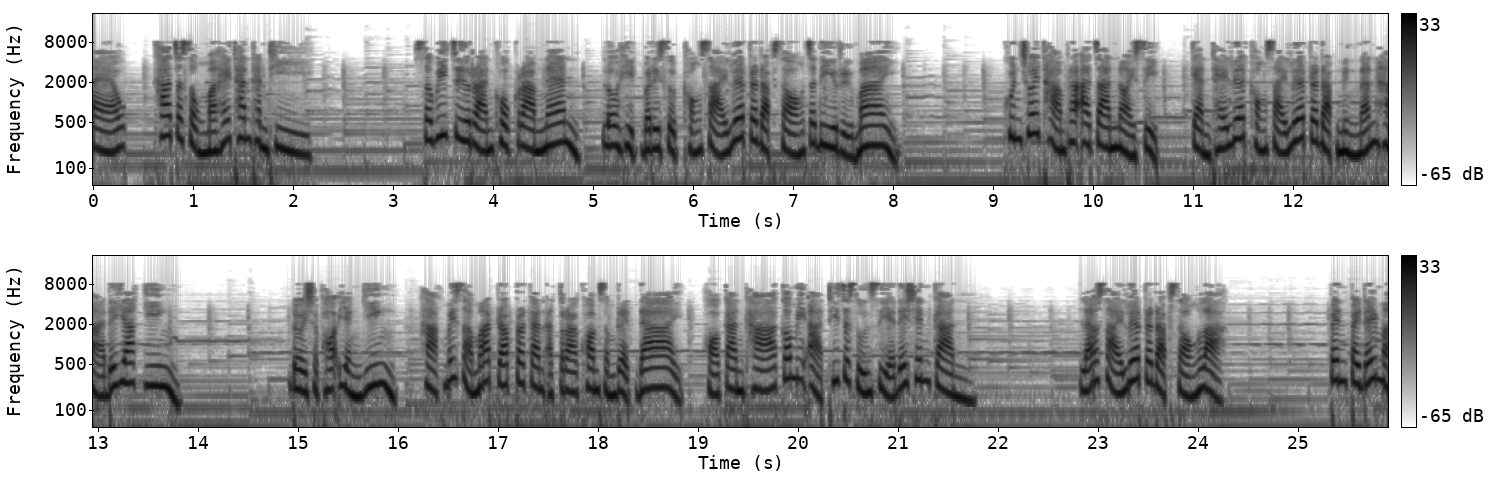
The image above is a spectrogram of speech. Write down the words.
แล้วข้าจะส่งมาให้ท่านทันที สวิจือหรานโคกรามแน่น โลหิตบริสุทธิ์ของสายเลือดระดับสองจะดีหรือไม่ คุณช่วยถามพระอาจารย์หน่อยสิ แก่นไทเลือดของสายเลือดระดับหนึ่งนั้นหาได้ยากยิ่ง โดยเฉพาะอย่างยิ่ง หากไม่สามารถรับประกันอัตราความสำเร็จได้ หอการค้าก็มีอาจที่จะสูญเสียได้เช่นกัน แล้วสายเลือดระดับสองล่ะ เป็นไปได้ไหม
